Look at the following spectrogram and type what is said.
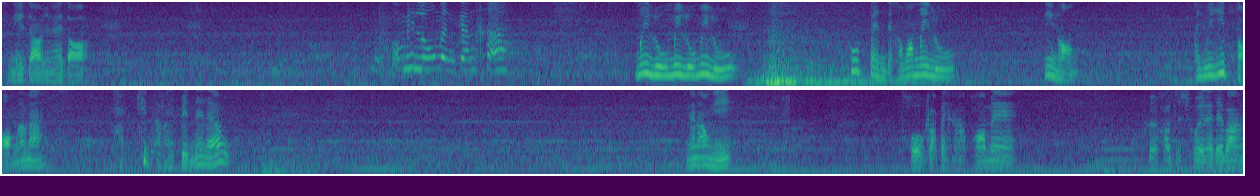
ทีนี้จะเอายังไงต่อ หนูก็ไม่รู้เหมือนกันค่ะ ไม่รู้ไม่รู้ไม่รู้ พูดเป็นแต่คำว่าไม่รู้ นี่น้อง อายุยี่สิบสองแล้วนะ หัดคิดอะไรเป็นได้แล้ว งั้นเอางี้ โทรกลับไปหาพ่อแม่ เผื่อเขาจะช่วยอะไรได้บ้าง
